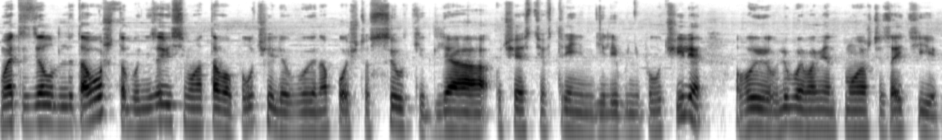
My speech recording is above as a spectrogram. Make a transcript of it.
Мы это сделали для того, чтобы независимо от того, получили вы на почту ссылки для участия в тренинге, либо не получили, вы в любой момент можете зайти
